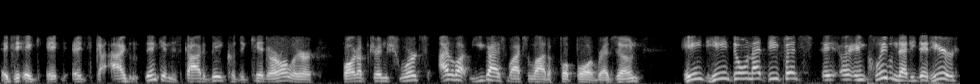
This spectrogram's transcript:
It, it, it, it's I'm thinking it's got to be because the kid earlier brought up Jim Schwartz. I lo- you guys watch a lot of football at Red Zone. He he ain't doing that defense in Cleveland that he did here.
